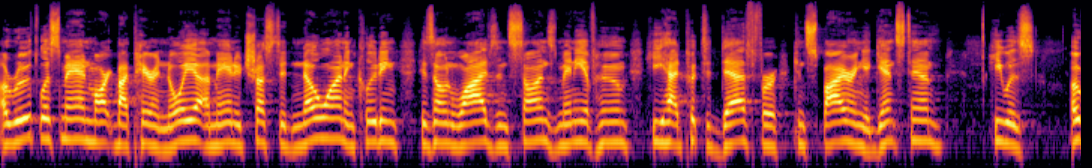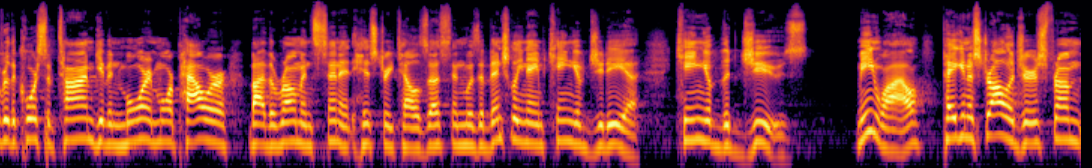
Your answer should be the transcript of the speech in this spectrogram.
a ruthless man marked by paranoia, a man who trusted no one, including his own wives and sons, many of whom he had put to death for conspiring against him. He was, over the course of time, given more and more power by the Roman Senate, history tells us, and was eventually named King of Judea, King of the Jews. Meanwhile, pagan astrologers from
